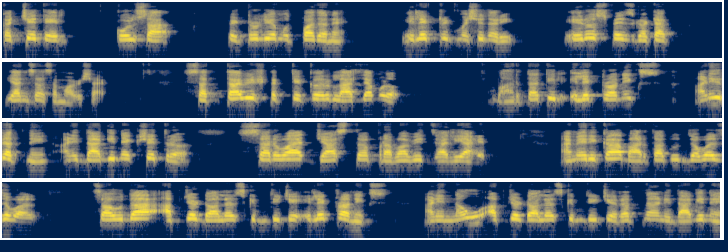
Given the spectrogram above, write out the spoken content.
कच्चे तेल कोळसा पेट्रोलियम उत्पादने इलेक्ट्रिक मशिनरी एरोस्पेस घटक यांचा समावेश आहे. सत्तावीस टक्के कर लादल्यामुळं भारतातील इलेक्ट्रॉनिक्स आणि रत्ने आणि दागिने क्षेत्र सर्वात जास्त प्रभावित झाली आहेत. अमेरिका भारतातून जवळजवळ चौदा अब्ज डॉलर्स किमतीचे इलेक्ट्रॉनिक्स आणि नऊ अब्ज डॉलर्स किमतीचे रत्न आणि दागिने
